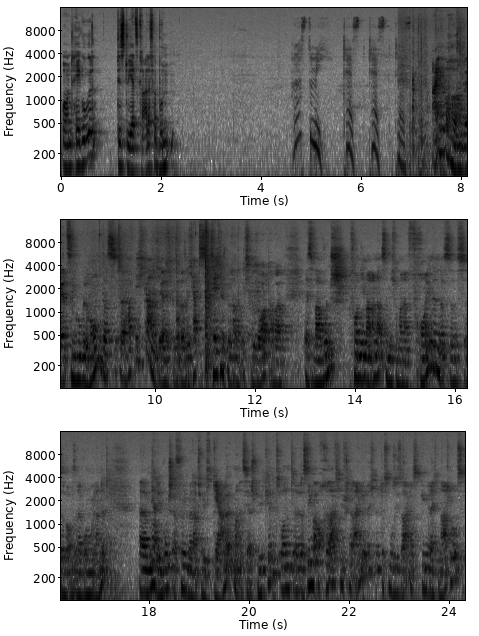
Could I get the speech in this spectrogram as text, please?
Und hey Google, bist du jetzt gerade verbunden? Hörst du mich? Test, Test, Eine Woche haben wir jetzt ein Google Home. Das äh, habe ich gar nicht, ehrlich gesagt. Also ich habe es technisch betrachtet, ich es besorgt, aber es war Wunsch von jemand anders, nämlich von meiner Freundin. Das ist äh, bei uns in der Wohnung gelandet. Ähm, ja, den Wunsch erfüllen wir natürlich gerne. Man ist ja Spielkind und äh, das Ding war auch relativ schnell eingerichtet. Das muss ich sagen. Das ging recht nahtlos.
